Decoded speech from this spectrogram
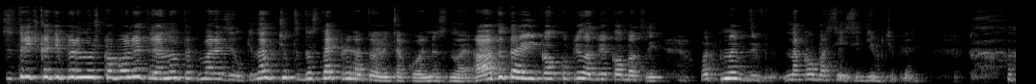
Сестричка теперь ножка болит, и оно тут в морозилке. Надо что-то достать, приготовить такое мясное. А вот это и кол- купила две колбасы. Вот мы на колбасе сидим теперь.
